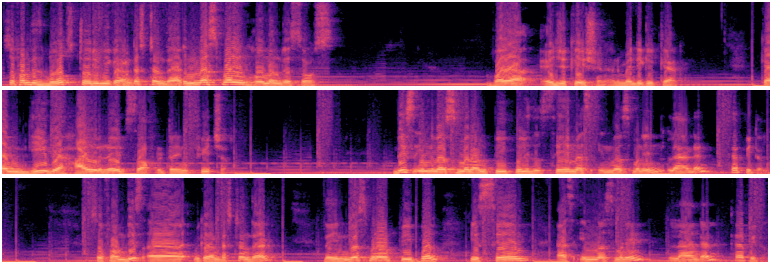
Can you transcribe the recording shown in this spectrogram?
So from this both story we can understand that investment in human resource via education and medical care can give a high rates of return in future. This investment on people is the same as investment in land and capital. So from this uh, we can understand that the investment of people is same as investment in land and capital.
